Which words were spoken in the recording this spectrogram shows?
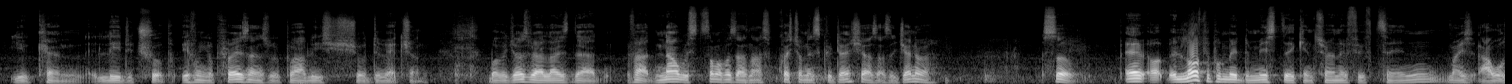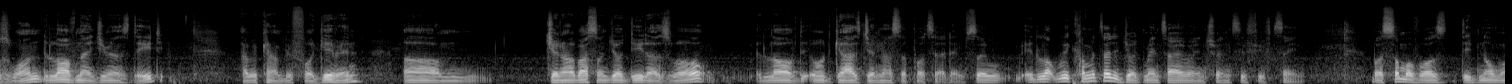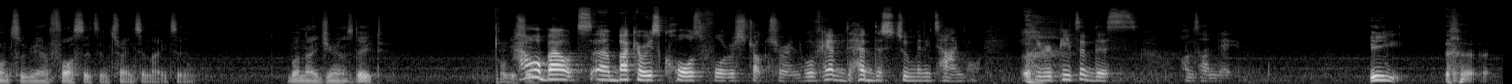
you can lead the troop. Even your presence will probably show direction. But we just realized that, in fact, now we, some of us are now questioning his credentials as a general. So, a, a, lot of people made the mistake in 2015. My, I was one. A lot of Nigerians did. And we can't be forgiven. Um, General Obasanjo did as well. A lot of the old guys, general supported him. So we committed the judgmental error in 2015. But some of us did not want to reinforce it in 2019. But Nigerians did. Okay, How about uh, calls for restructuring? We've had, had this too many times. He repeated this on Sunday. He,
